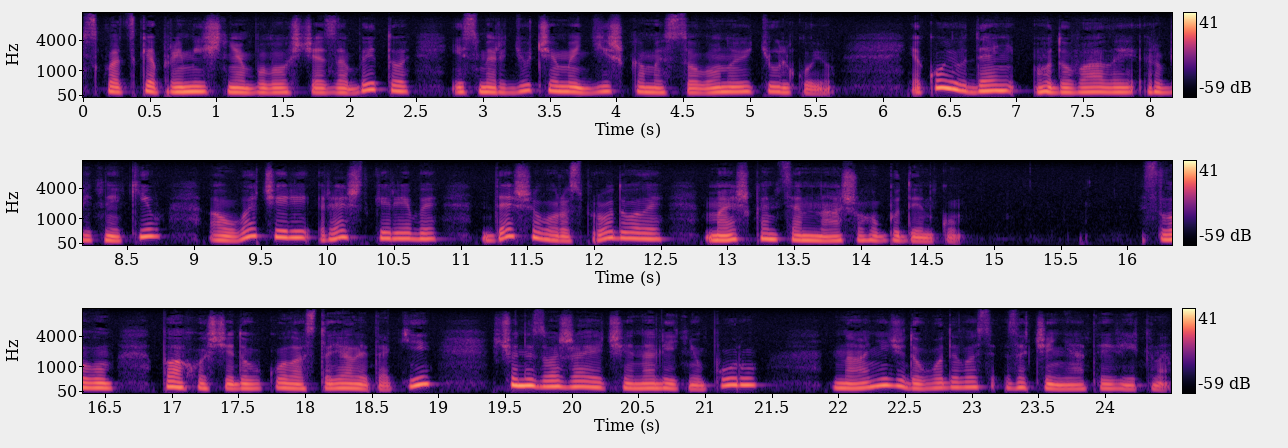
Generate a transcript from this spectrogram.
складське приміщення було ще забито і смердючими діжками з солоною тюлькою, якою вдень годували робітників, а увечері рештки риби дешево розпродували мешканцям нашого будинку. Словом, пахощі довкола стояли такі, що, незважаючи на літню пору, на ніч доводилось зачиняти вікна.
